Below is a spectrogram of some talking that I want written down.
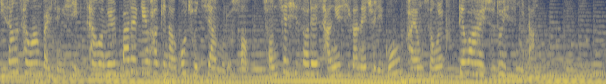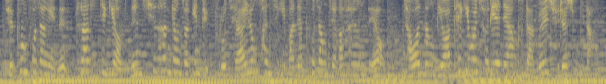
이상 상황 발생 시 상황을 빠르게 확인하고 조치함으로써 전체 시설의 장애 시간을 줄이고 가용성을 극대화할 수도 있습니다. 제품 포장에는 플라스틱이 없는 친환경적인 100% 재활용 판지 기반의 포장재가 사용되어 자원 낭비와 폐기물 처리에 대한 부담을 줄여줍니다.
